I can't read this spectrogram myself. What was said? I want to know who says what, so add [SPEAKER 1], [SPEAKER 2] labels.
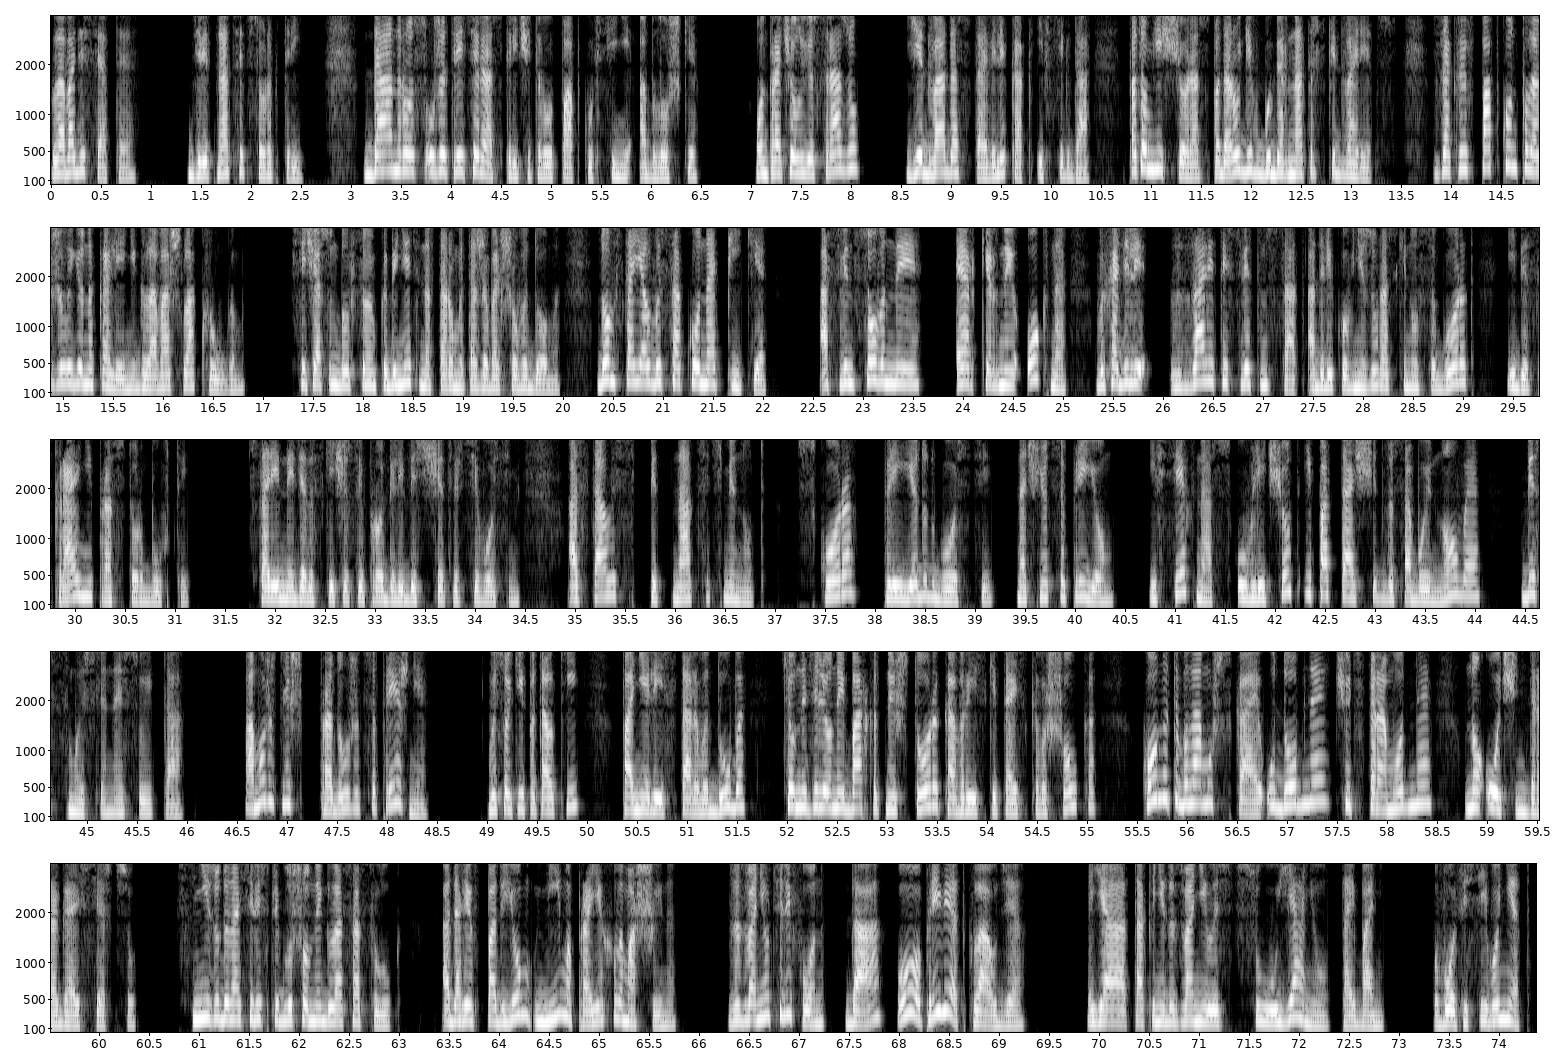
[SPEAKER 1] Глава 10. 19.43. Данрос уже третий раз перечитывал папку в синей обложке. Он прочел ее сразу, едва доставили, как и всегда. Потом еще раз, по дороге в губернаторский дворец. Закрыв папку, он положил ее на колени, голова шла кругом. Сейчас он был в своем кабинете на втором этаже большого дома. Дом стоял высоко на пике, а свинцованные эркерные окна выходили в залитый светом сад, а далеко внизу раскинулся город и бескрайний простор бухты. Старинные дедовские часы пробили без четверти восемь. Осталось пятнадцать минут. Скоро приедут гости, начнется прием, и всех нас увлечет и потащит за собой новая, бессмысленная суета. А может, лишь продолжится прежнее. Высокие потолки, панели из старого дуба, темно-зеленые бархатные шторы, ковры из китайского шелка — Комната была мужская, удобная, чуть старомодная, но очень дорогая сердцу. Снизу доносились приглушенные голоса слуг. Одолев подъем, мимо проехала машина. Зазвонил телефон. «Да. О, привет, Клаудия». Я так и не дозвонилась Цу Яню, Тайбань. В офисе его нет.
